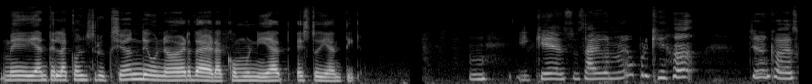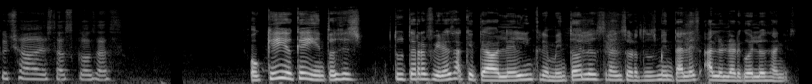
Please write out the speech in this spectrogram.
mediante la construcción de una verdadera comunidad estudiantil. Mm, ¿Y qué? ¿Eso es algo nuevo? Porque yo nunca había escuchado de estas cosas. Ok, ok, entonces tú te refieres a que te hable del incremento de los trastornos mentales a lo largo de los años.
